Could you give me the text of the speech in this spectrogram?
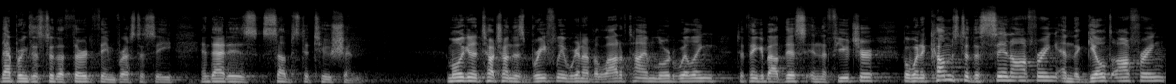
That brings us to the third theme for us to see, and that is substitution. I'm only going to touch on this briefly. We're going to have a lot of time, Lord willing, to think about this in the future. But when it comes to the sin offering and the guilt offering,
